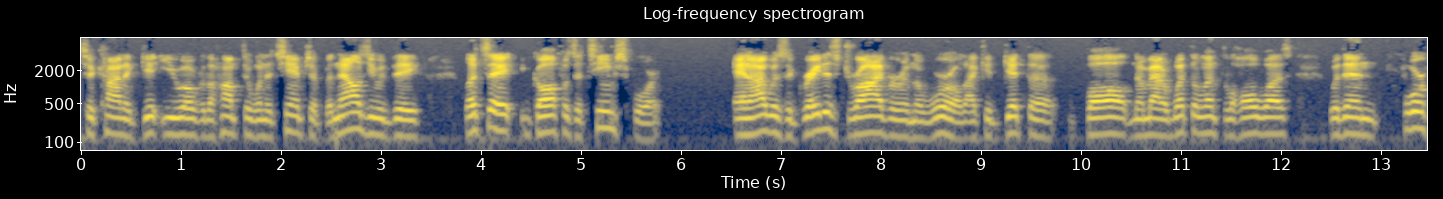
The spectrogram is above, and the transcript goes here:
to kind of get you over the hump to win a championship. Analogy would be let's say golf was a team sport and I was the greatest driver in the world. I could get the ball, no matter what the length of the hole was, within four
